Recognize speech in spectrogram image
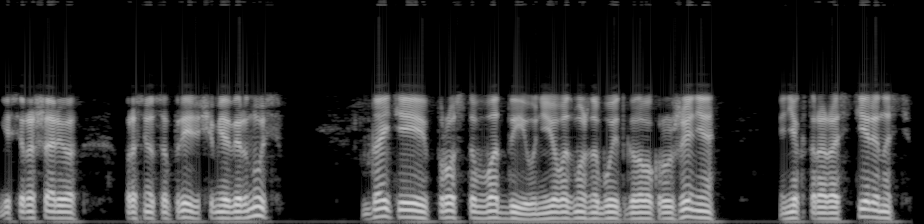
Если Рошарио проснется прежде, чем я вернусь, дайте ей просто воды. У нее, возможно, будет головокружение и некоторая растерянность.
